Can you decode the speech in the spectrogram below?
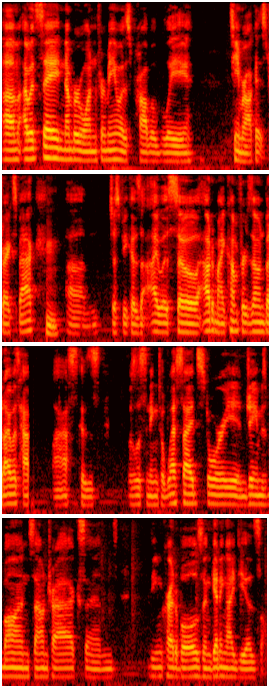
um, I would say number one for me was probably Team Rocket Strikes Back, Hmm. um, just because I was so out of my comfort zone, but I was happy last because I was listening to West Side Story and James Bond soundtracks and The Incredibles and getting ideas on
